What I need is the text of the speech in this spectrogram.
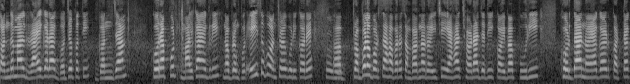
कंधमाल रायगढ़ गजपति गंजाम କୋରାପୁଟ ମାଲକାନଗିରି ନବରଙ୍ଗପୁର ଏହିସବୁ ଅଞ୍ଚଳଗୁଡ଼ିକରେ ପ୍ରବଳ ବର୍ଷା ହେବାର ସମ୍ଭାବନା ରହିଛି ଏହା ଛଡ଼ା ଯଦି କହିବା ପୁରୀ ଖୋର୍ଦ୍ଧା ନୟାଗଡ଼ କଟକ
